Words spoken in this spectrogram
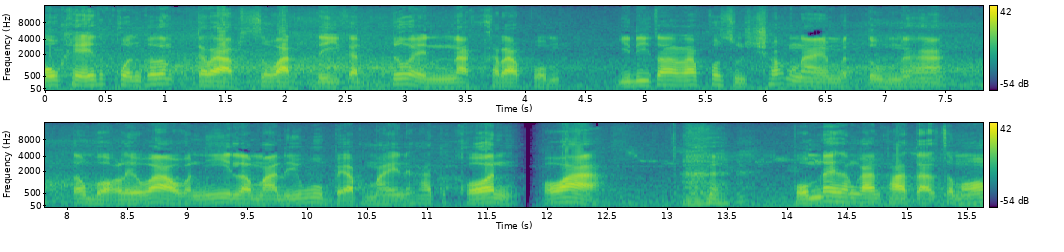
โอเคทุกคนก็ต้องกราบสวัสดีกันด้วยนะครับผม ยินดีต้อนรับเข้าสู่ช่องนายมาตุมนะฮะ ต้องบอกเลยว่าวันนี้เรามารีวิวแบบใหม่นะฮะทุกคน เพราะว่า ผมได้ทำการผ่าตัดสมอง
